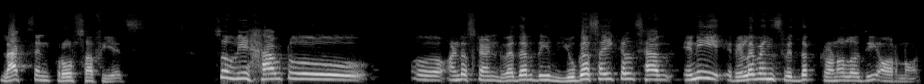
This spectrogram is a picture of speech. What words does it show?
lakhs and crores of years. So we have to uh, understand whether these yuga cycles have any relevance with the chronology or not.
